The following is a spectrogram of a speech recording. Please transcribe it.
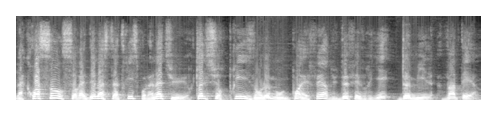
La croissance serait dévastatrice pour la nature. Quelle surprise dans le monde.fr du 2 février 2021.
